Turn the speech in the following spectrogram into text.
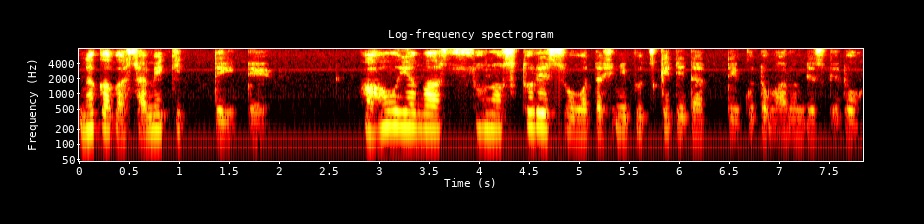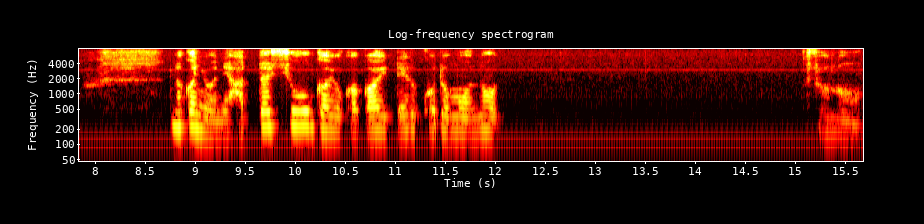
仲が冷めきっていて母親がそのストレスを私にぶつけてたっていうことがあるんですけど中にはね発達障害を抱えている子供のその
